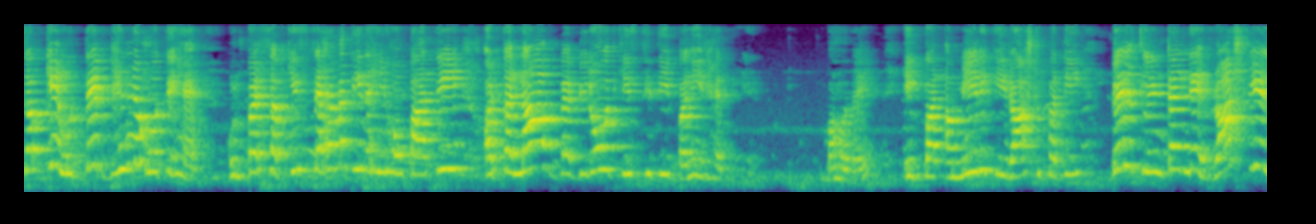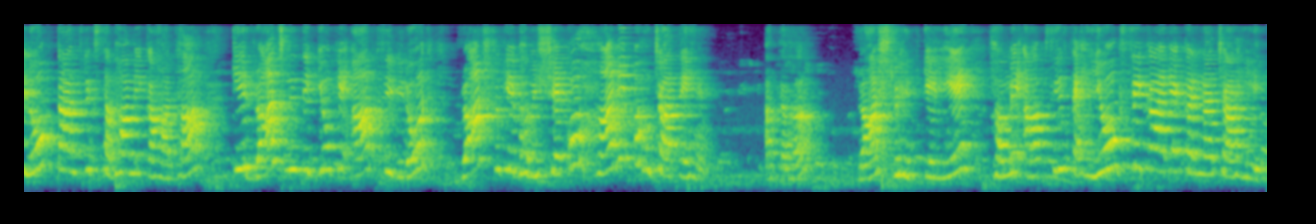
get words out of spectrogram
सबके मुद्दे भिन्न होते हैं, उन पर सबकी सहमति नहीं हो पाती और तनाव व विरोध की स्थिति बनी रहती है। महोदय, एक बार अमेरिकी राष्ट्रपति बिल क्लिंटन ने राष्ट्रीय लोकतांत्रिक सभा में कहा था कि राजनीतिज्ञों के आपसी विरोध राष्ट्र के भविष्य को हानि पहुंचाते हैं। अतः राष्ट्रहित के लिए हमें आपसी सहयोग से कार्य करना चाहिए।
